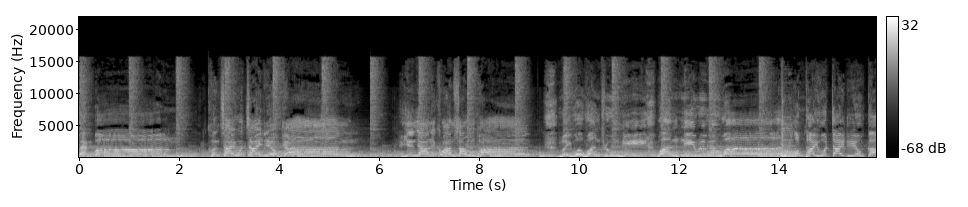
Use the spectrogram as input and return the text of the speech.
แบ่งปันคนไทยหัวใจเดียวกัน ยืนยาวในความสัมพันธ์ ไม่ว่าวันพรุ่งนี้ วันนี้หรือเมื่อวาน คนไทยหัวใจเดียวกั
